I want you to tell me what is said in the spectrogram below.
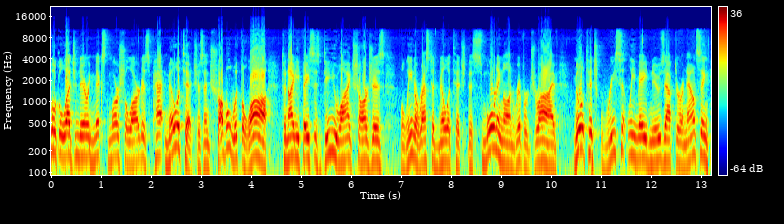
Local legendary mixed martial artist Pat Miletich is in trouble with the law. Tonight he faces DUI charges. Moline arrested Miletich this morning on River Drive. Miletich recently made news after announcing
